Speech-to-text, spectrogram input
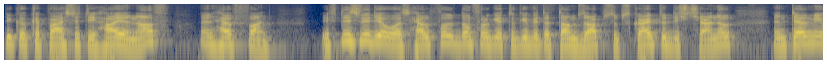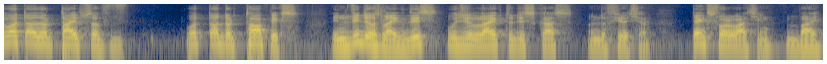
pick a capacity high enough and have fun. If this video was helpful, don't forget to give it a thumbs up, subscribe to this channel and tell me what other types of, what other topics in videos like this would you like to discuss in the future. Thanks for watching, bye.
